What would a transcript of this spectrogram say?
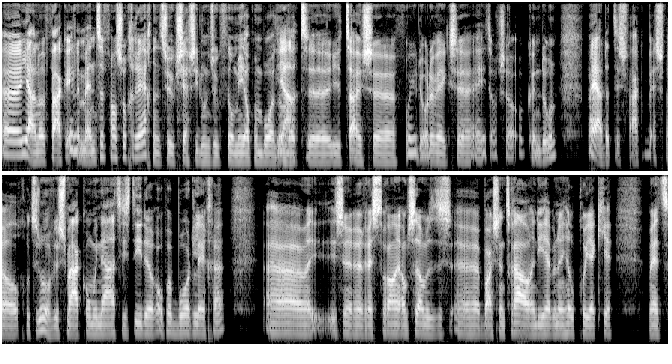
Uh, ja, nou, vaak elementen van zo'n gerecht. En natuurlijk, chefs die doen natuurlijk veel meer op een bord dan dat uh, je thuis uh, voor je door de week eten of zo kunt doen. Maar ja, dat is vaak best wel goed te doen. Of de smaakcombinaties die er op het bord liggen. is een restaurant in Amsterdam, dat is Bar Centraal. En die hebben een heel projectje met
